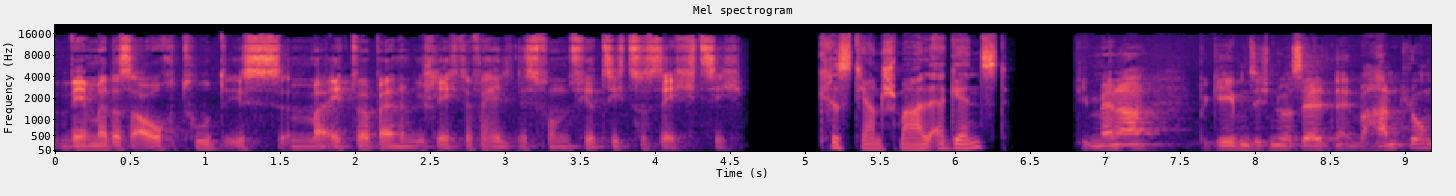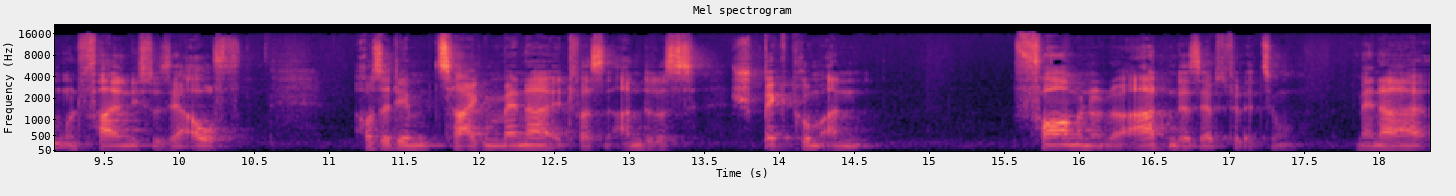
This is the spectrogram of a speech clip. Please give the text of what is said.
Wenn man das auch tut, ist man etwa bei einem Geschlechterverhältnis von 40 zu 60. Christian Schmal ergänzt. Die Männer begeben sich nur selten in Behandlung und fallen nicht so sehr auf. Außerdem zeigen Männer etwas anderes Spektrum an Formen oder Arten der Selbstverletzung. Männer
